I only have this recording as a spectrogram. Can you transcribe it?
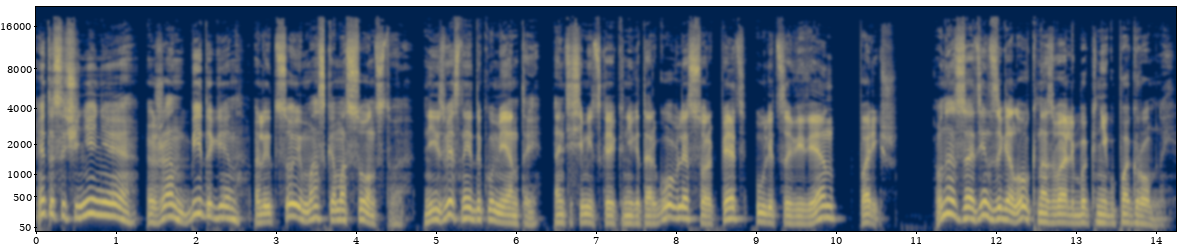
Это сочинение Жан Бидеген «Лицо и маска масонства», неизвестные документы, антисемитская книга-торговля, 45, улица Вивиан, Париж. У нас за один заголовок назвали бы книгу погромной.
